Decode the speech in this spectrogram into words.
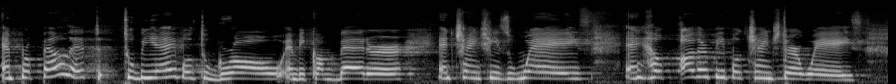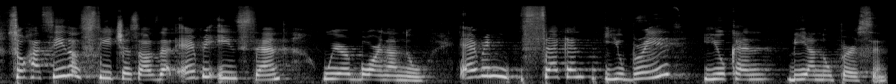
and propel it to be able to grow and become better and change his ways and help other people change their ways. So Hasidus teaches us that every instant we are born anew. Every second you breathe, you can be a new person.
